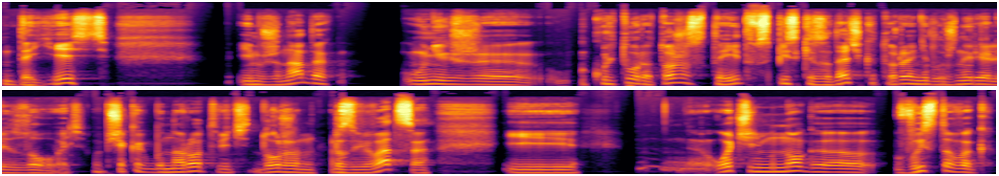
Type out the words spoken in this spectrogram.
Да есть. Им же надо... У них же культура тоже стоит в списке задач, которые они должны реализовывать. Вообще как бы народ ведь должен развиваться, и очень много выставок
